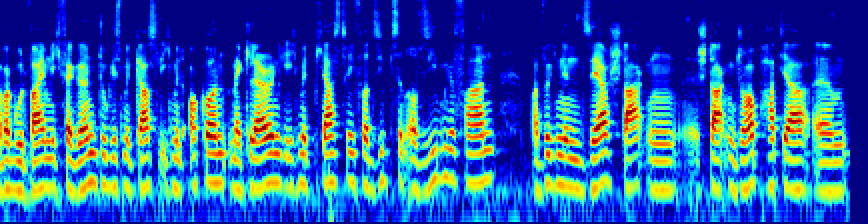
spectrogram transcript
aber gut, war ihm nicht vergönnt. Du gehst mit Gasly, ich mit Ocon. McLaren gehe ich mit Piastri von 17 auf 7 gefahren. Hat wirklich einen sehr starken, starken Job. Hat ja, ähm,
